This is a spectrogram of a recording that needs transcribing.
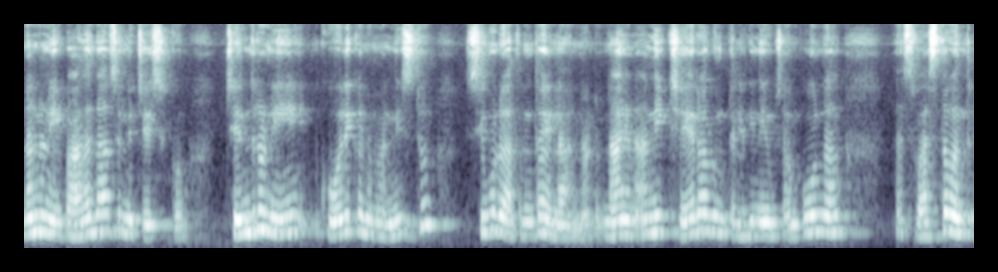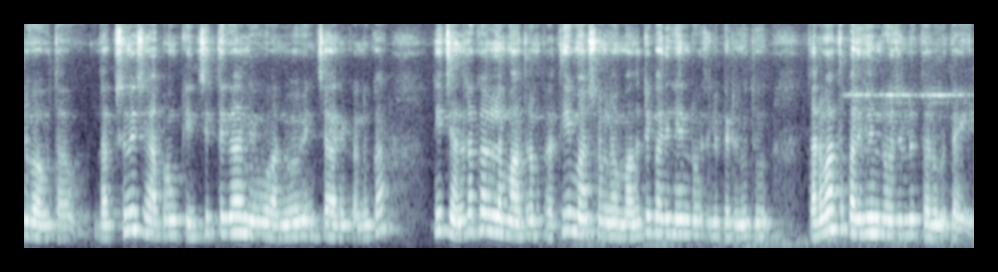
నన్ను నీ పాదదాసుని చేసుకో. చంద్రుని కోరికను మన్నిస్తూ శివుడు అతనితో ఇలా అన్నాడు. నాయన నీ క్షయరోగం తొలగి నీవు సంపూర్ణ స్వస్థవంతుడు అవుతావు. దక్షిణ శాపం కించిత్తుగా నీవు అనుభవించాలి కనుక నీ చంద్రకళలు మాత్రం ప్రతి మాసంలో మొదటి పదిహేను రోజులు పెరుగుతూ తర్వాత పదిహేను రోజులు తరుగుతాయి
